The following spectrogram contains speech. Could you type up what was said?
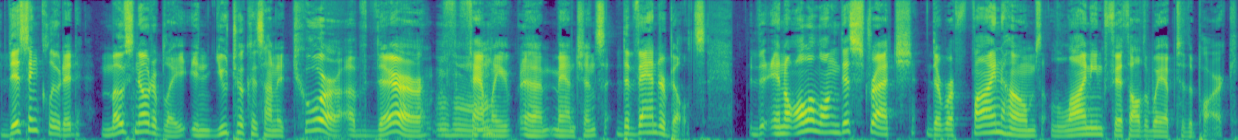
This included most notably and you took us on a tour of their mm-hmm. family uh, mansions the Vanderbilts. And all along this stretch there were fine homes lining 5th all the way up to the park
